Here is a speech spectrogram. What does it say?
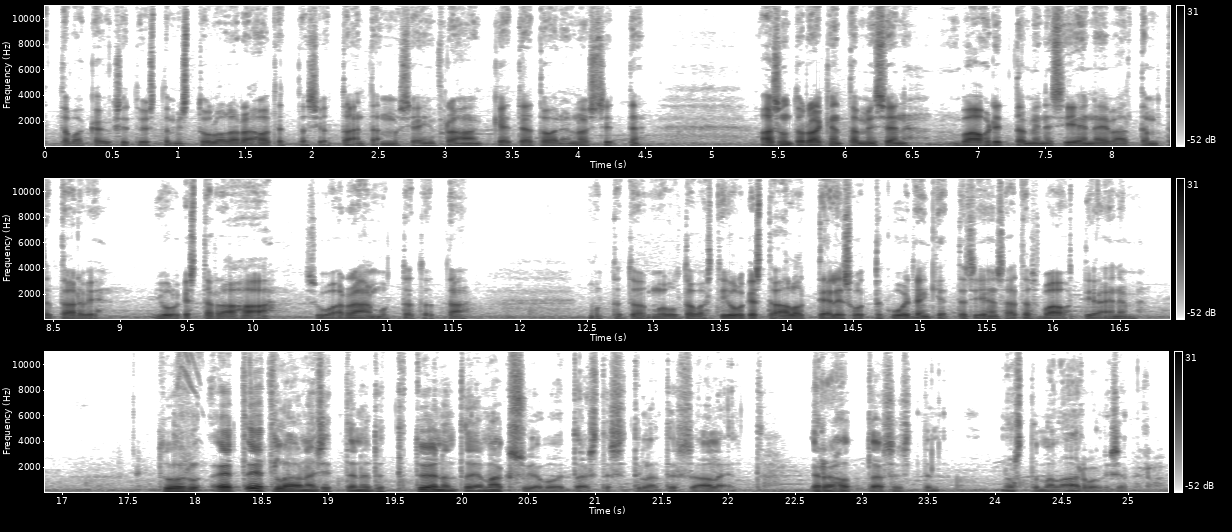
että vaikka yksityistämistulolla rahoitettaisiin jotain tämmöisiä infrahankkeita ja toinen olisi sitten asuntorakentamisen vauhdittaminen. Siihen ei välttämättä tarvi julkista rahaa suoraan, mutta tota, mutta to, luultavasti julkista aloitteellisuutta kuitenkin, että siihen saataisiin vauhtia enemmän. Tuo et, Etla on esittänyt, että työnantajamaksuja voitaisiin tässä tilanteessa alentaa ja rahoittaa se sitten nostamalla arvonlisäveroa.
